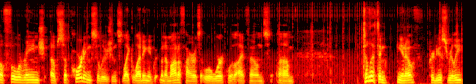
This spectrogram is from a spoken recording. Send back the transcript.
a full range of supporting solutions like lighting equipment and modifiers that will work with iPhones um, to let them, you know, produce really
